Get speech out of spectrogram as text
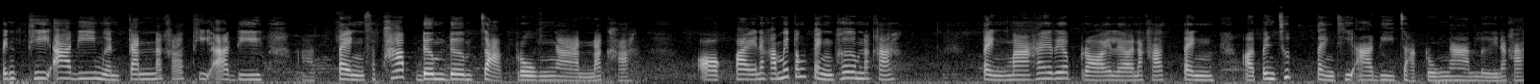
เป็น TRD เหมือนกันนะคะ TRD แต่งสภาพเดิมๆจากโรงงานนะคะ ออกไปนะคะไม่ต้องแต่งเพิ่มนะคะ แต่งมาให้เรียบร้อยแล้วนะคะ แต่งเป็นชุดแต่ง TRD จากโรงงานเลยนะคะ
